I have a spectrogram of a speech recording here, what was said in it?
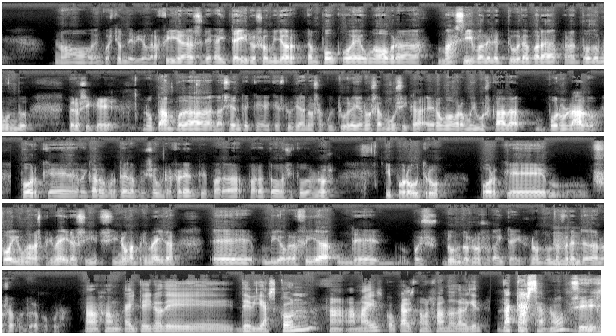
no en cuestión de biografías de gaiteiros ou mellor tampouco é unha obra masiva de lectura para, para todo o mundo, pero sí que no campo da, da xente que, que estudia a nosa cultura e a nosa música era unha obra moi buscada por un lado porque Ricardo Portela pois é un referente para, para todas e todos nós, e por outro porque foi unha das primeiras, si, si non a primeira, eh, biografía de, pois, dun dos nosos gaiteiros, non dun mm. referente mm. da nosa cultura popular. Ajá, un gaiteiro de, de Viascón, a, a máis, co cal estamos falando de alguén da casa, non? Sí.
